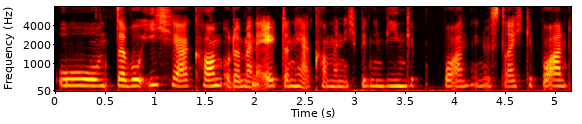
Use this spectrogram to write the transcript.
Und da, wo ich herkomme oder meine Eltern herkommen, ich bin in Wien geboren, in Österreich geboren,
